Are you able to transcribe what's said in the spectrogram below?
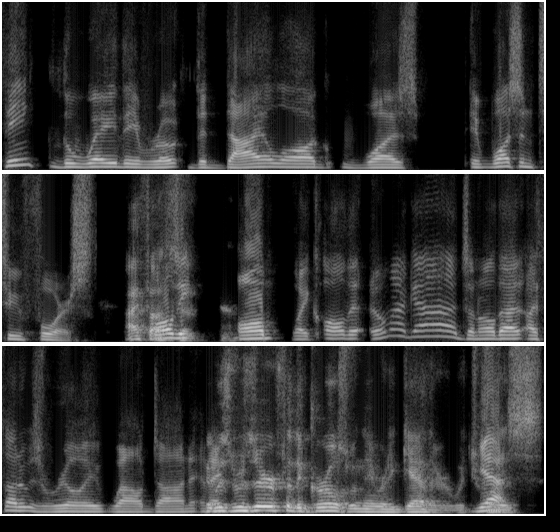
think the way they wrote the dialogue was it wasn't too forced. i thought All so. the all like all the oh my gods and all that. I thought it was really well done. And it was I, reserved for the girls when they were together which was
